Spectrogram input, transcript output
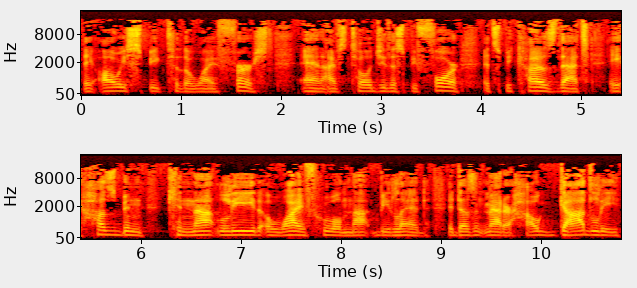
They always speak to the wife first. And I've told you this before. It's because that a husband cannot lead a wife who will not be led. It doesn't matter how godly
